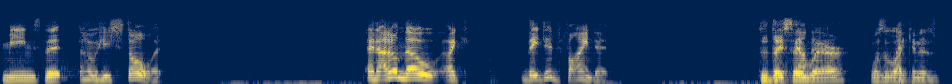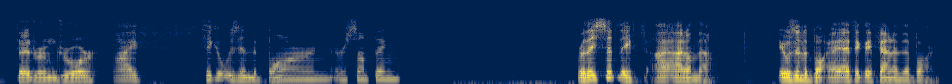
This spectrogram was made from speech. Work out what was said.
means that oh he stole it. And I don't know, like they did find it. Did they, They say found it- where? Was it like in his bedroom drawer? I think it was in the barn or something. Or they said they, I, I don't know. It was in the barn. I I think they found it in the barn.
